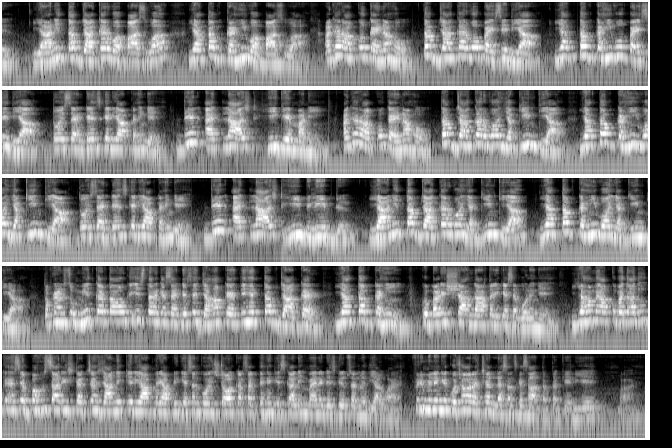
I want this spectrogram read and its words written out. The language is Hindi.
यानी तब जाकर वह पास हुआ, या तब कहीं वह पास हुआ। अगर आपको कहना हो, तब जाकर वो पैसे दिया, या तब कहीं वो पैसे दिया तो इस सेंटेंस के लिए आप कहेंगे, then at last he gave money अगर आपको कहना हो, तब जाकर वह यकीन किया, या तब कहीं वह यकीन किया तो इस सेंटेंस के लिए आप कहेंगे then at last he believed यानी तब जाकर वह यकीन किया, या तब कहीं वह यकीन किया। तो फ्रेंड्स उम्मीद करता हूँ कि इस तरह के सेंटेंस है जहाँ आप कहते हैं तब जाकर, या तब कहीं। को बड़े शानदार तरीके से बोलेंगे। यह मैं आपको बता दूँ कि ऐसे बहुत सारी स्ट्रक्चर्स जानने के लिए आप मेरे एप्लीकेशन को इंस्टॉल कर सकते हैं, जिसका लिंक मैंने डिस्क्रिप्शन में दिया हुआ है। फिर मिलेंगे कुछ और अच्छे लेसन के साथ, तब तक के लिए बाय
